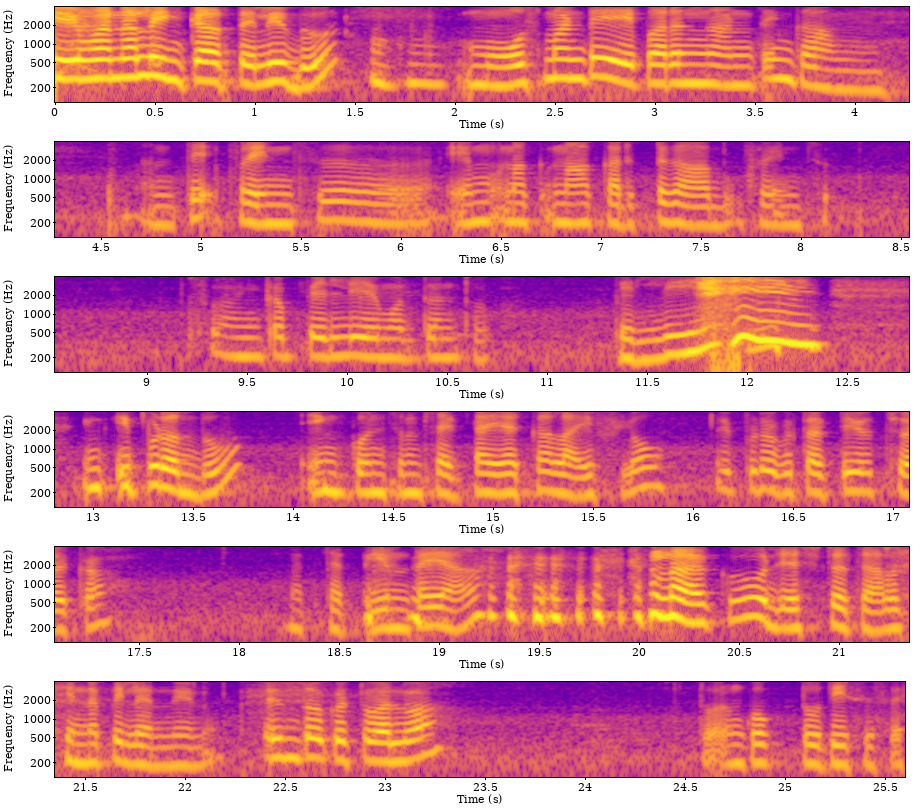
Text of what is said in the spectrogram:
ఏమనాలో ఇంకా తెలీదు. మోసం అంటే ఏ పరంగా అంటే ఇంకా అంతే. ఫ్రెండ్స్ ఏమో నాకు నాకు కరెక్ట్ కాదు ఫ్రెండ్స్. సో ఇంకా పెళ్ళి ఏమొద్దంటావు? పెళ్ళి ఇప్పుడు వద్దు ఇంకొంచెం సెట్ అయ్యాక లైఫ్లో. ఇప్పుడు ఒక థర్టీ వచ్చాక? నాకు థర్టీ ఉంటాయా? నాకు జస్ట్ చాలా చిన్న పిల్లని నేను. ఎంత? ఒక ట్వెల్వా? టూ- ఇంకొక టూ తీసేసే.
